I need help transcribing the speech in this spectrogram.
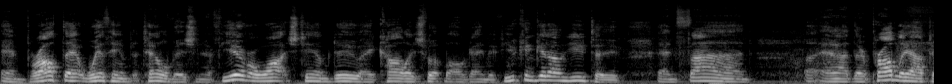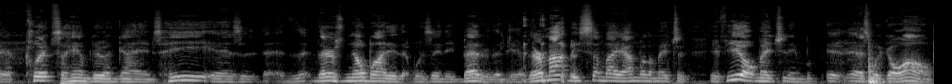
and brought that with him to television. If you ever watched him do a college football game, if you can get on YouTube and find uh, and I, they're probably out there clips of him doing games. He is. Uh, there's nobody that was any better than him. There might be somebody I'm going to mention if you don't mention him as we go on.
